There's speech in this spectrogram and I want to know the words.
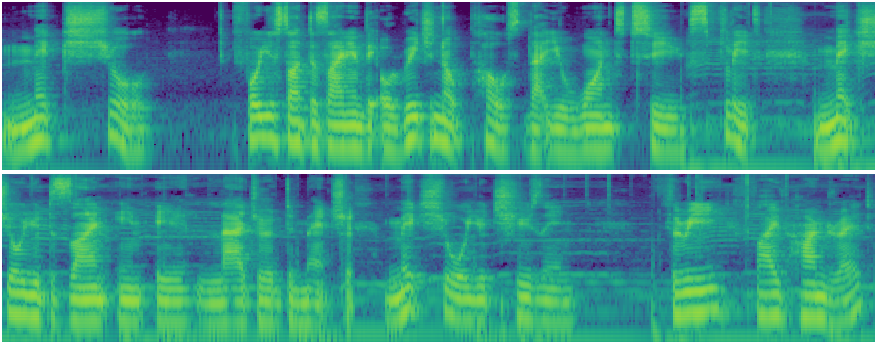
make sure before you start designing the original post that you want to split, make sure you design in a larger dimension. Make sure you're choosing 3 500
